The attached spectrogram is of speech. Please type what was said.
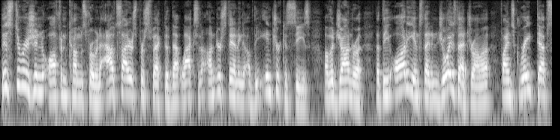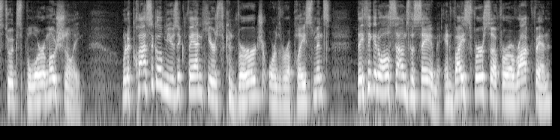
This derision often comes from an outsider's perspective that lacks an understanding of the intricacies of a genre that the audience that enjoys that drama finds great depths to explore emotionally. When a classical music fan hears Converge or The Replacements, they think it all sounds the same, and vice versa for a rock fan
